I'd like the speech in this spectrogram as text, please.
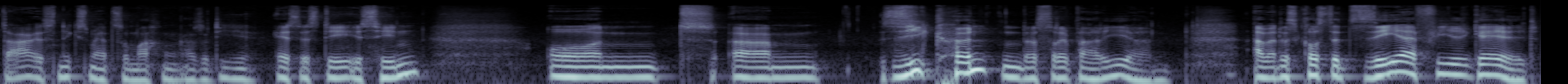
da ist nichts mehr zu machen. Also die SSD ist hin und ähm, sie könnten das reparieren. Aber das kostet sehr viel Geld,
